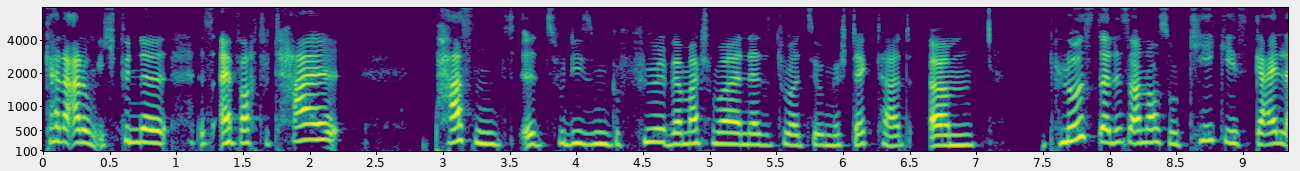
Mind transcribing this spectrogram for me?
keine Ahnung, ich finde es einfach total passend äh, zu diesem Gefühl, wenn man schon mal in der Situation gesteckt hat. Ähm, plus dann ist auch noch so Kekis geile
